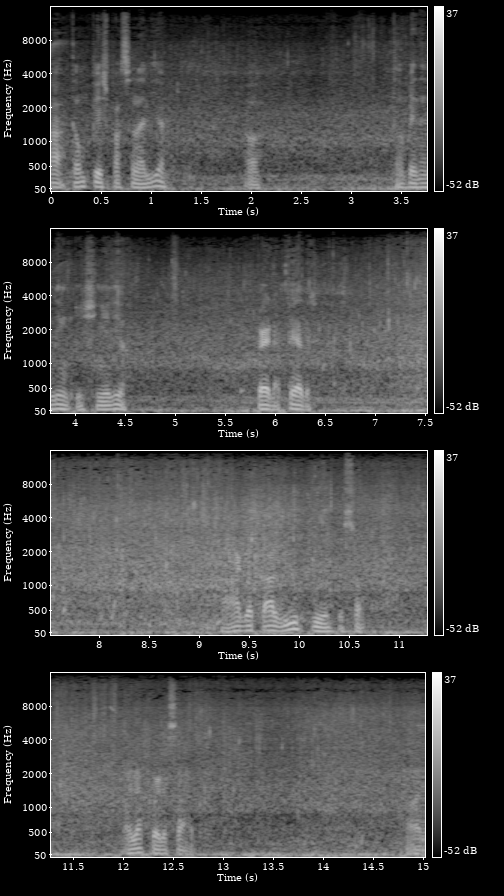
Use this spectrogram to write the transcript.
Ah, tem um peixe passando ali, ó. Ó. Estão vendo ali um peixinho ali, ó. Perto da pedra. A água tá limpinha, pessoal. Olha a cor dessa água. Olha.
